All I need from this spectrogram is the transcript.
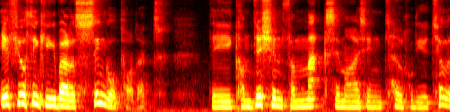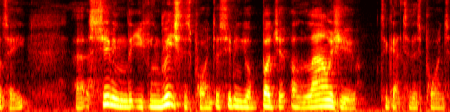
If you're thinking about a single product, the condition for maximizing total utility, uh, assuming that you can reach this point, assuming your budget allows you to get to this point,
